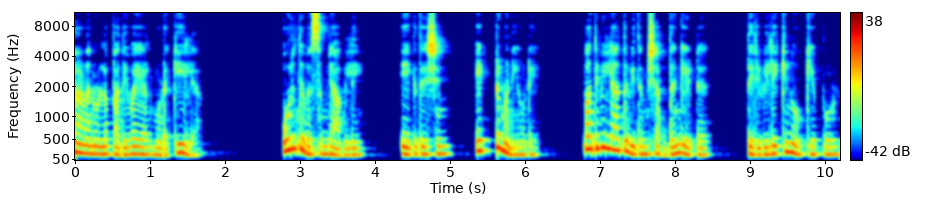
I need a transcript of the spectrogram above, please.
കാണാനുള്ള പതിവ് അയാൾ മുടക്കിയില്ല. ഒരു ദിവസം രാവിലെ ഏകദേശം എട്ട് മണിയോടെ പതിവില്ലാത്ത വിധം ശബ്ദം കേട്ട് തെരുവിലേക്ക് നോക്കിയപ്പോൾ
